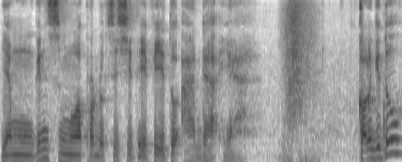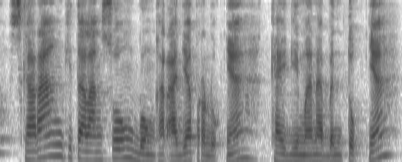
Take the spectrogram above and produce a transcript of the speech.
yang mungkin semua produk CCTV itu ada ya. Kalau gitu, sekarang kita langsung bongkar aja produknya, kayak gimana bentuknya,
